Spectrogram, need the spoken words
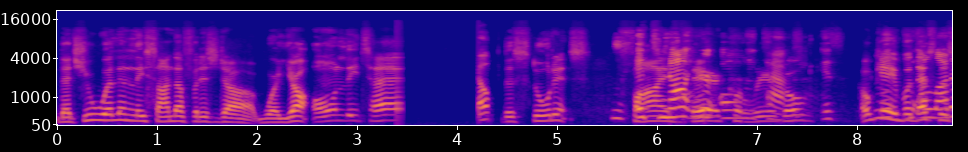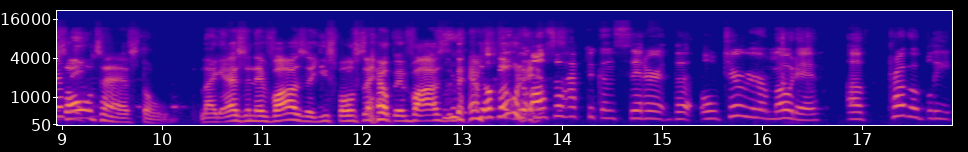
that you willingly signed up for this job where your only task help the students find it's not their your career. It's Okay, but that's the sole task though. Like as an advisor, you're supposed to help advise the damn okay, student. you also have to consider the ulterior motive of probably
